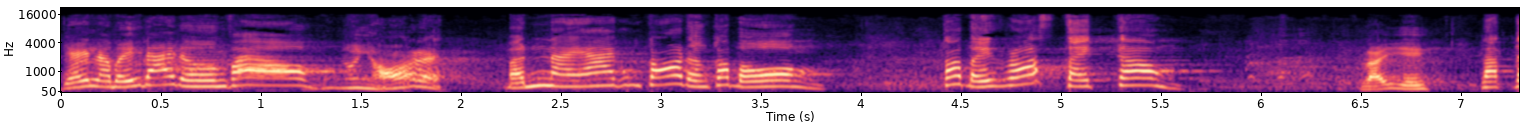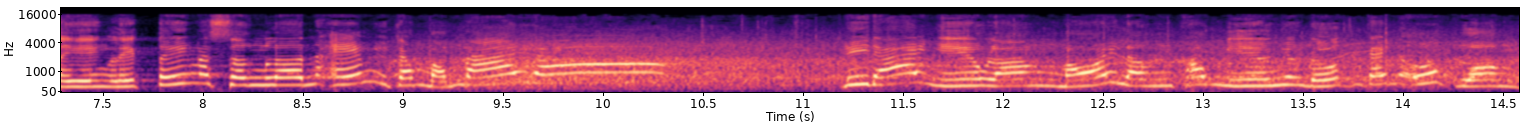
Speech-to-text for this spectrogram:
Vậy là bị đái đường phải không? Nhỏ nhỏ này bệnh này ai cũng có đừng có buồn. Có bị prostate không? Là gì? Là tiền liệt tuyến nó sưng lên nó ém vô trong bọng đái đó đi đái nhiều lần mỗi lần không nhiều nhưng được cái nó ướt quần.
